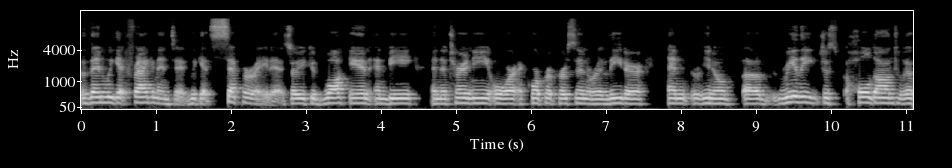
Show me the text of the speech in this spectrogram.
then we get fragmented, we get separated. So you could walk in and be an attorney or a corporate person or a leader and you know uh, really just hold on to a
